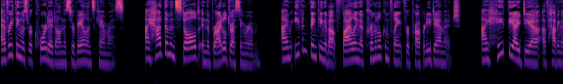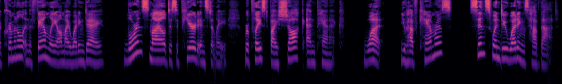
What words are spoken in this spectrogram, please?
everything was recorded on the surveillance cameras. I had them installed in the bridal dressing room. I'm even thinking about filing a criminal complaint for property damage. I hate the idea of having a criminal in the family on my wedding day. Lauren's smile disappeared instantly, replaced by shock and panic. What? You have cameras? Since when do weddings have that?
